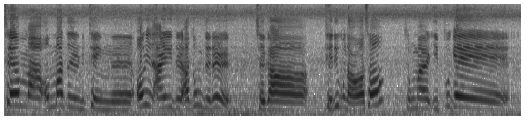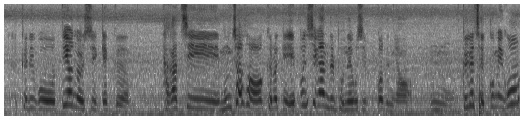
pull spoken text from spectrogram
새엄마 엄마들 밑에 있는 어린 아이들 아동들을 제가 데리고 나와서 정말 이쁘게 그리고 뛰어놀 수 있게끔 다 같이 뭉쳐서 그렇게 예쁜 시간들 보내고 싶거든요. 음, 그게 제 꿈이고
